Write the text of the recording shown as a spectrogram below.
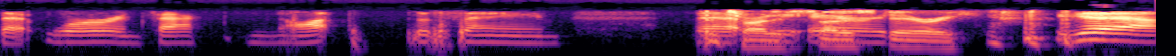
that were in fact not the same. That That's right. It's erred, so scary. yeah,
